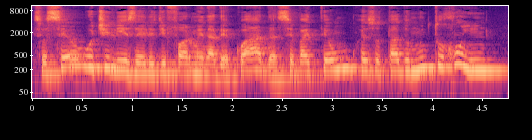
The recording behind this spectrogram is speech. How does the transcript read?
Se você utiliza ele de forma inadequada, você vai ter um resultado muito ruim.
